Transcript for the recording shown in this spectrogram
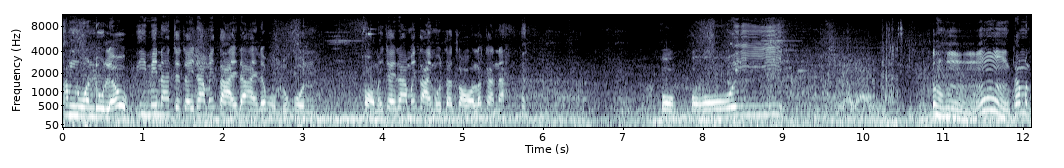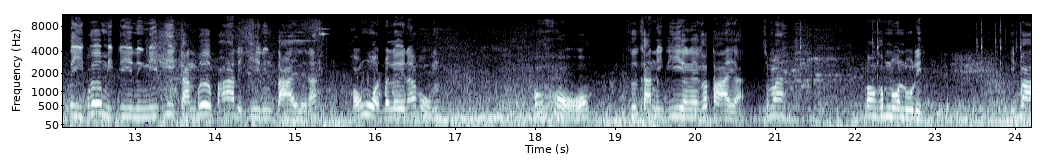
คำนวณดูแล้ว พี่ไม่น่าจะใจด้าไม่ตายได้นะผมทุกคน ขอไม่ใจด้าไม่ตายโมตาตอแล้วกันนะหกโอ้ยอือหือถ้ามันตีเพิ่มอีกทีหนึ่งนี้พี่กันเพิ่มพลาดอีกทีหนึ่งตายเลยนะ ของหวดมาเลยนะผม โอ้โห คือกันอีกทียังไงก็ตายอะ ใช่ไหมลองคำนวณดูดิอีบ้า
